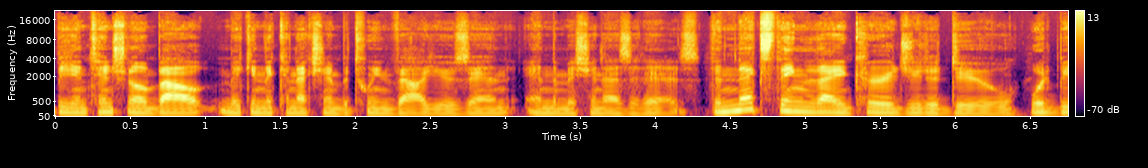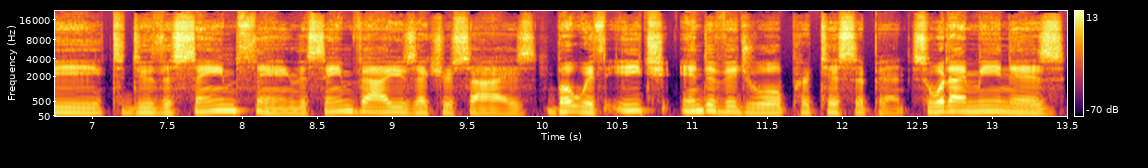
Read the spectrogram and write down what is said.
be intentional about making the connection between values and, and the mission as it is. The next thing that I encourage you to do would be to do the same thing, the same values exercise, but with each individual participant. So, what I mean is,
